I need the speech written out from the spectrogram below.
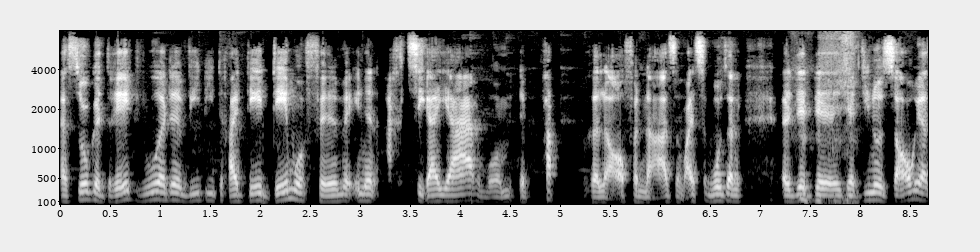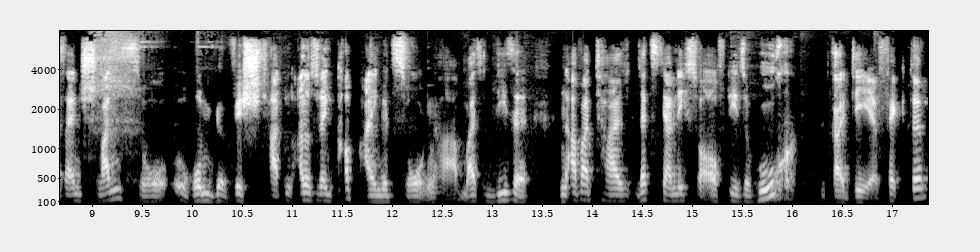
das so gedreht wurde wie die 3D-Demo-Filme in den 80er Jahren, wo man mit einer Pappbrille auf der Nase, weißt du, wo dann äh, der, der, der, Dinosaurier seinen Schwanz so rumgewischt hat und alles so den Kopf eingezogen haben. Weißt du, diese, ein Avatar setzt ja nicht so auf diese Hoch 3D-Effekte,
